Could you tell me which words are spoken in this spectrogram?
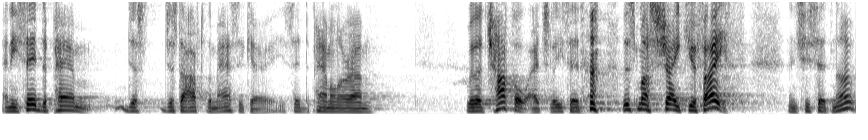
And he said to Pam, just, just after the massacre, he said to Pamela, um, with a chuckle actually, he said, This must shake your faith. And she said, No,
